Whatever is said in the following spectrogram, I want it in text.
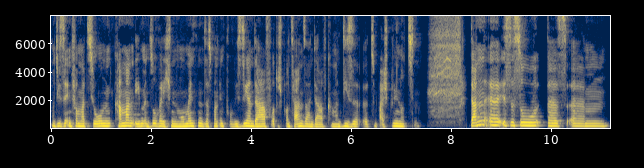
und diese Informationen kann man eben in so welchen Momenten, dass man improvisieren darf oder spontan sein darf, kann man diese äh, zum Beispiel nutzen. Dann äh, ist es so, dass ähm,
